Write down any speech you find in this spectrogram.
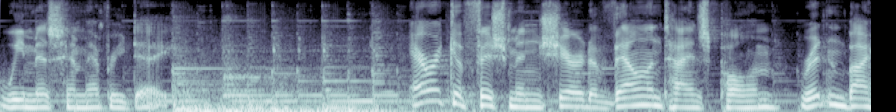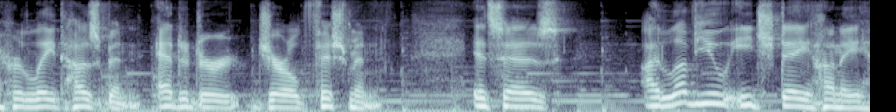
We miss him every day. Erica Fischman shared a Valentine's poem written by her late husband, editor Gerald Fischman. It says, I love you each day, honey,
